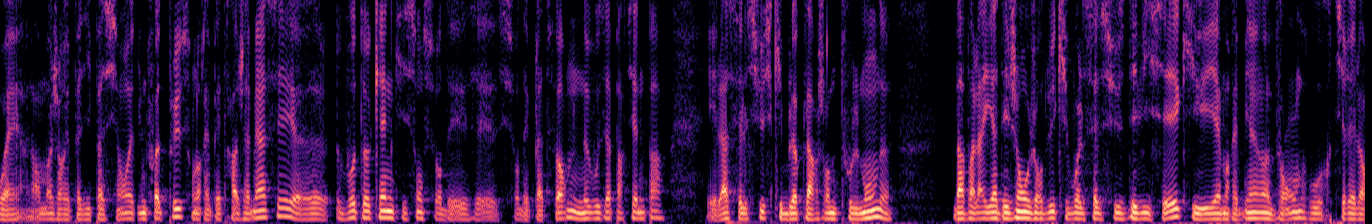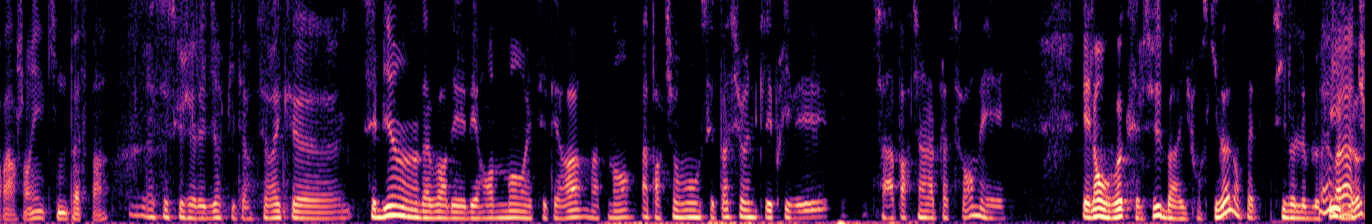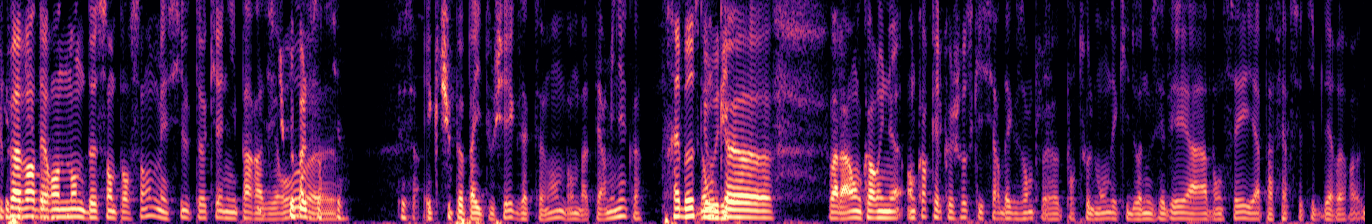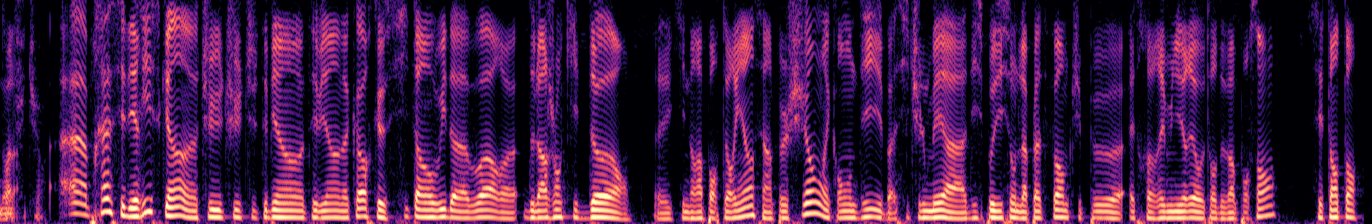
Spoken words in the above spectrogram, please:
Ouais, alors moi j'aurais pas dit patient. Une fois de plus, on le répétera jamais assez. euh, vos tokens qui sont sur des, sur des plateformes ne vous appartiennent pas. Et là, Celsius qui bloque l'argent de tout le monde. Bah voilà, il y a des gens aujourd'hui qui voient le Celsius dévissé, qui aimeraient bien vendre ou retirer leur argent et qui ne peuvent pas. C'est ce que j'allais dire, Peter. C'est vrai que c'est bien hein, d'avoir des, des rendements, etc. Maintenant, à partir du moment où c'est pas sur une clé privée, ça appartient à la plateforme et, et là on voit que Celsius, bah, ils font ce qu'ils veulent en fait. S'ils veulent le bloquer, Ouais, ils voilà, bloquent, tu peux avoir des rendements de 200%, mais si le token il part à si zéro tu peux pas le euh, sortir. C'est ça. et que tu peux pas y toucher exactement, bon bah terminé quoi. Très beau ce que vous Donc dites. euh, voilà, encore, une, encore quelque chose qui sert d'exemple euh, pour tout le monde et qui doit nous aider à avancer et à pas faire ce type d'erreur euh, dans Voilà. le futur. Après, c'est des risques. Hein. Tu, tu, tu t'es bien, t'es bien d'accord que si tu as envie d'avoir euh, de l'argent qui dort et qui ne rapporte rien, c'est un peu chiant. Et quand on dit, bah, si tu le mets à disposition de la plateforme, tu peux être rémunéré à autour de 20%, c'est tentant.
